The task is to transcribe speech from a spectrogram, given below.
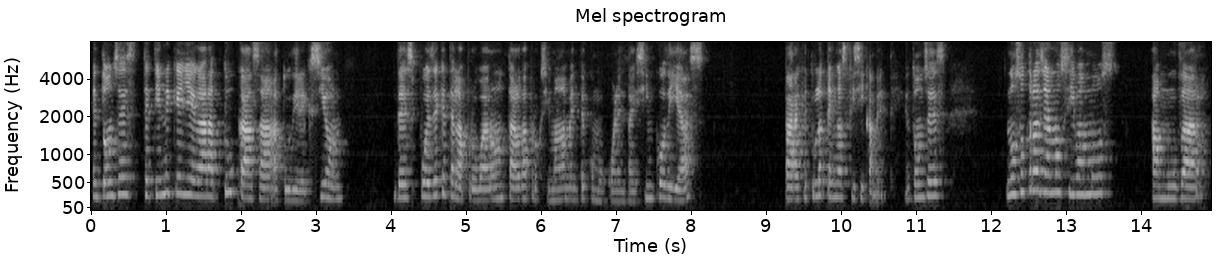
Entonces, te tiene que llegar a tu casa, a tu dirección. Después de que te la aprobaron, tarda aproximadamente como 45 días para que tú la tengas físicamente. Entonces, nosotras ya nos íbamos a mudar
